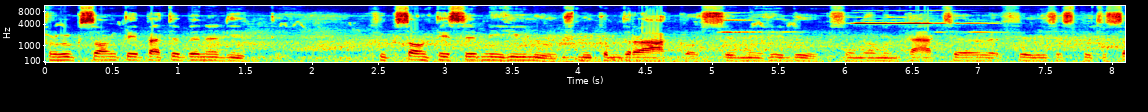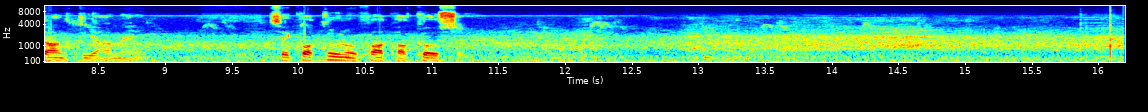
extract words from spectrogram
Crux sancte pater benedicti, Crux sancte sed mihi lux, nucum draco sed mihi dux, in nomine Pater, Filii et Spiritus Sancti. Amen. Se qualcuno fa qualcosa,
